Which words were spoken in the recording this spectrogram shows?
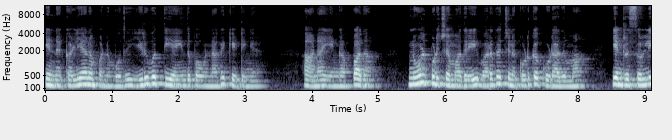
என்னை கல்யாணம் பண்ணும்போது இருபத்தி ஐந்து பவுன் நகை கேட்டீங்க. ஆனால் எங்கள் அப்பா தான். நூல் பிடிச்ச மாதிரி வரதட்சணை கொடுக்கக்கூடாதும்மா என்று சொல்லி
